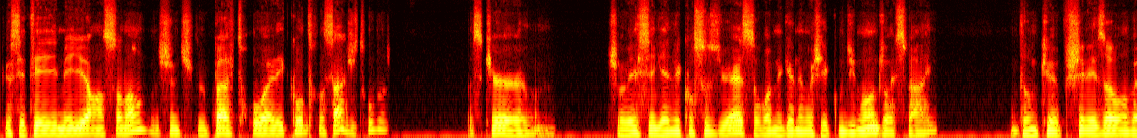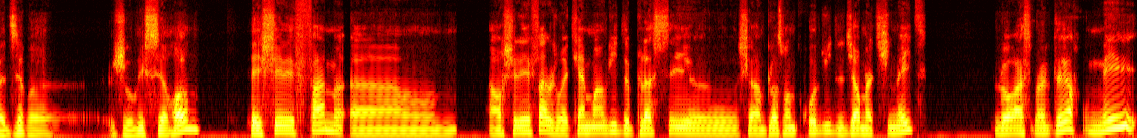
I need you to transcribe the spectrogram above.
que c'était les meilleurs en ce moment. Je ne peux pas trop aller contre ça, je trouve. Parce que Joris, il gagne les courses aux US, Rome, gagne la moitié des Coupes du Monde, Joris, pareil. Donc, chez les hommes, on va dire Joris et Rome. Et chez les femmes, alors, chez les femmes, j'aurais quand même envie de placer, euh, faire un placement de produit, de dire ma teammate, Laura Smalter, mais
